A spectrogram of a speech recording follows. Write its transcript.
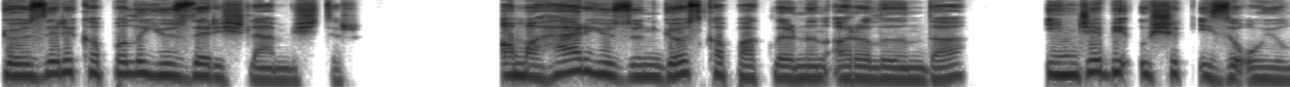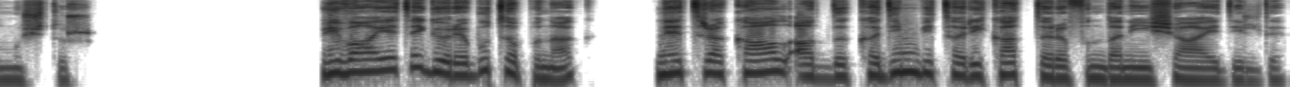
gözleri kapalı yüzler işlenmiştir. Ama her yüzün göz kapaklarının aralığında ince bir ışık izi oyulmuştur. Rivayete göre bu tapınak, Netrakal adlı kadim bir tarikat tarafından inşa edildi.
